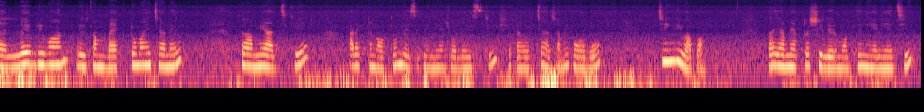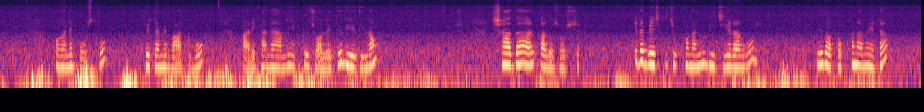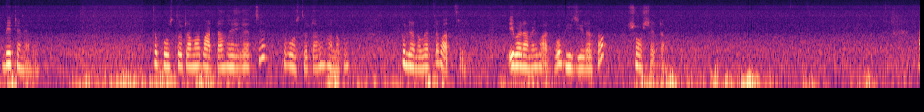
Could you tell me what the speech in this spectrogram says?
Hello everyone, welcome back to my channel. তো আমি আজকে আরেকটা নতুন রেসিপি নিয়ে চলে এসেছি, সেটা হচ্ছে আজ আমি করব চিংড়ি ভাপা। তাই আমি একটা শিলের মধ্যে নিয়ে নিয়েছি, ওখানে পোস্ত, যেটা আমি বাটবো। আর এখানে আমি একটু জলেতে দিয়ে দিলাম সাদা আর কালো সর্ষে। এটা বেশ কিছুক্ষণ আমি ভিজিয়ে রাখব, দিয়ে ততক্ষণ আমি এটা বেটে নেব। তো পোস্তটা আমার বাটা হয়ে গেছে, তো পোস্তটা আমি ভালো করে তুলে নেব একটা পাত্রে। এবার আমি বাটবো ভিজিয়ে রাখা সর্ষেটা।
